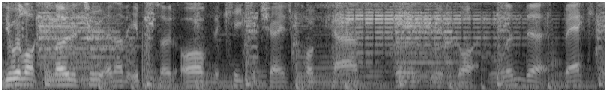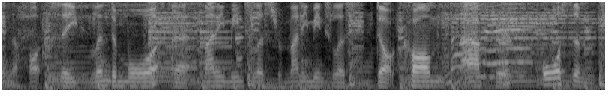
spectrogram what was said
You are locked and loaded to another episode of the Keep the Change podcast. And we've got Lynda back in the hot seat. Lynda Moore, the money mentalist from moneymentalist.com. After an awesome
